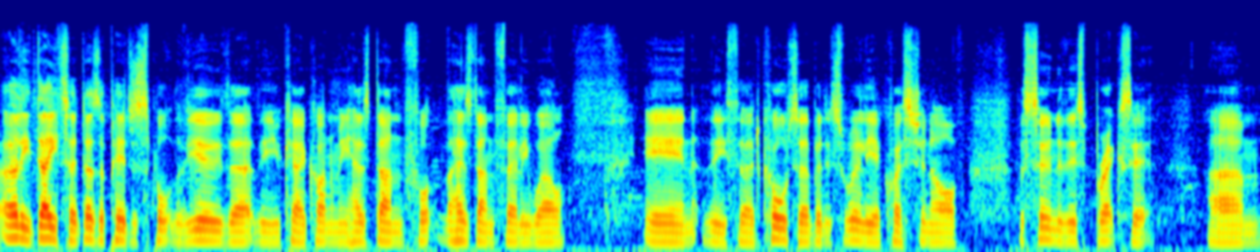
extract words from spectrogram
Early data does appear to support the view that the UK economy has done has done fairly well in the third quarter, but it's really a question of the sooner this Brexit um,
